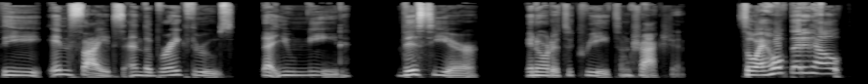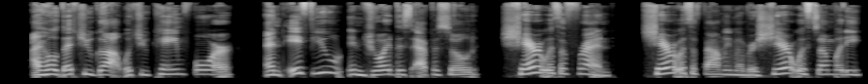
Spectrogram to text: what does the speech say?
the insights and the breakthroughs that you need this year in order to create some traction. So I hope that it helped. I hope that you got what you came for. And if you enjoyed this episode, share it with a friend, share it with a family member, share it with somebody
